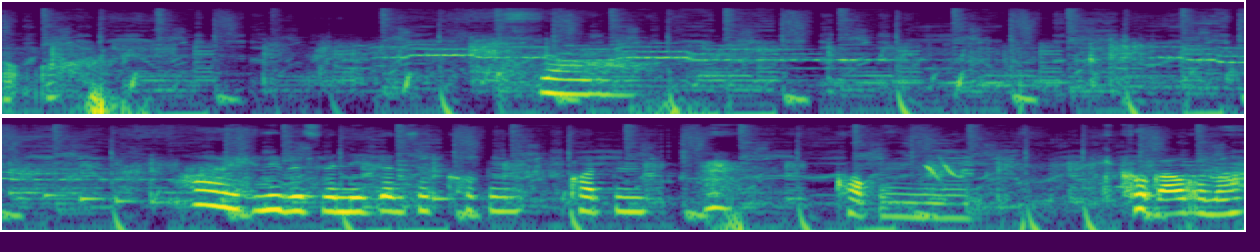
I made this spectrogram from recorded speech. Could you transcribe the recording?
Oh. So. Oh, ich liebe es, wenn die ganze gucken. Kotten. Gucken. Ich gucke auch immer.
